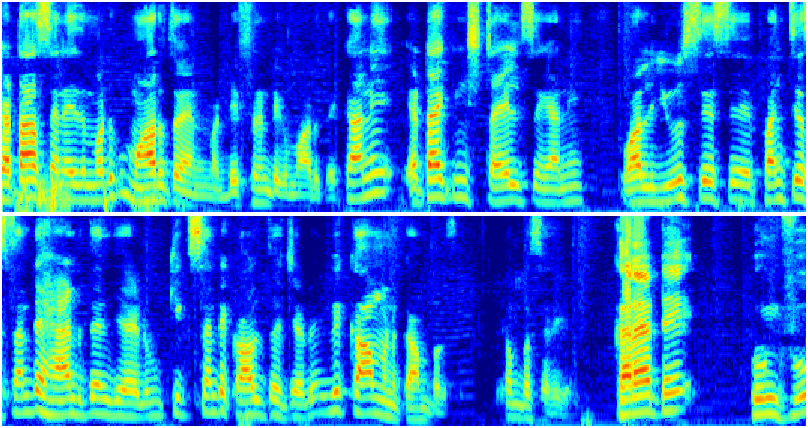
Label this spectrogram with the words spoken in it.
కటాస్ అనేది మటుకు మారుతాయి అనమాట డిఫరెంట్గా మారుతాయి. కానీ అటాకింగ్ స్టైల్స్ కానీ వాళ్ళు యూస్ చేసే పంచెస్ అంటే హ్యాండ్తో చేయడం కిక్స్ అంటే కాల్తో చేయడం ఇవి కామన్ కంపల్సరీ కంపల్సరీగా కరాటే కుంగ్ఫు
